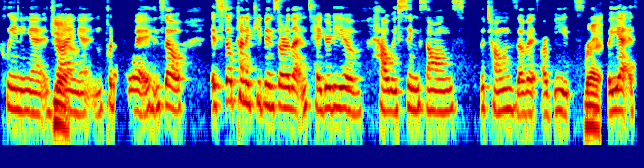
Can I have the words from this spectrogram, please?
cleaning it, drying yeah. it, and put it away. And so it's still kind of keeping sort of that integrity of how we sing songs, the tones of it, our beats. Right. But yeah, it's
